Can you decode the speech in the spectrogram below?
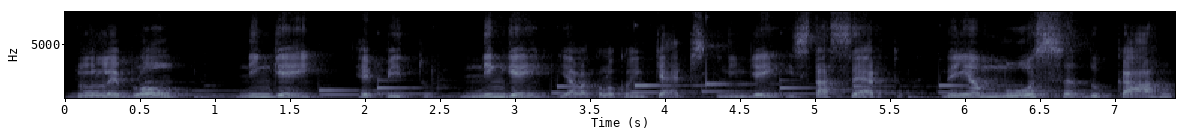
do Leblon, ninguém, repito, ninguém, e ela colocou em caps, ninguém está certo. Nem a moça do carro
